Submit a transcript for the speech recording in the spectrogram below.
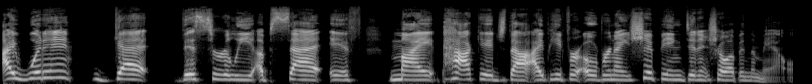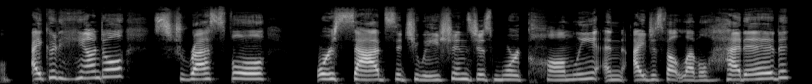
I wouldn't get viscerally upset if my package that I paid for overnight shipping didn't show up in the mail. I could handle stressful or sad situations just more calmly and I just felt level-headed.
